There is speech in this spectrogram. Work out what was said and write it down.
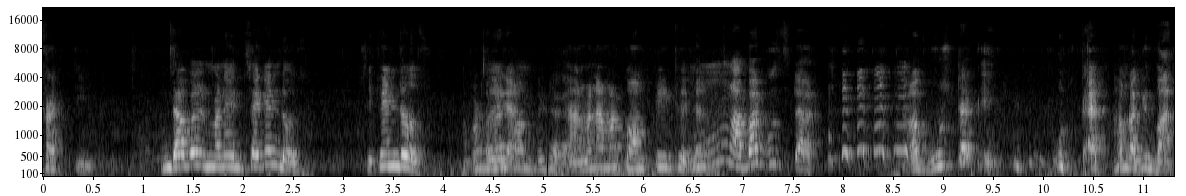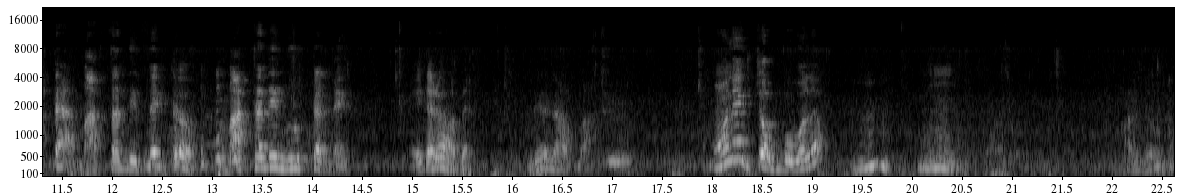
খাচ্ছি। ডাবল মানে সেকেন্ড ডোজ সেকেন্ড ডোজ আমার হয়ে গেল। তার মানে আমার কমপ্লিট হয়ে গেল। আবার বুস্টার আবার বুস্টার কি? বুস্টার আমরা কি বাচ্চা? বাচ্চাদের দেখতো বাচ্চাদের বুস্টার দেয় এটারও হবে। অনেক চব্য বলো। হুম। হুম। আর না।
